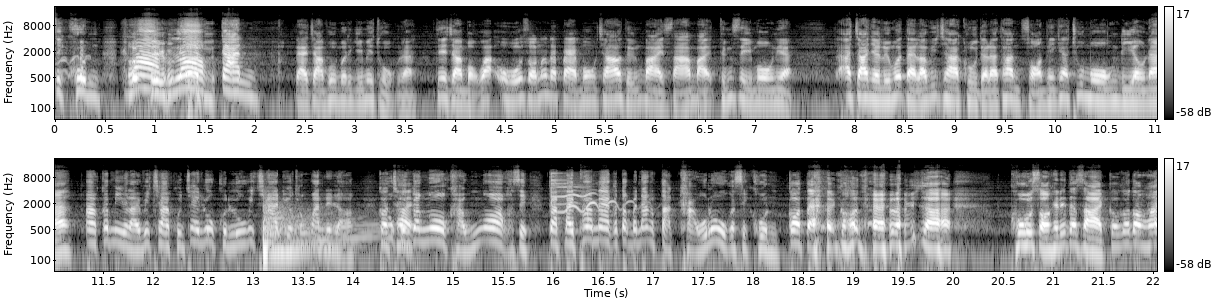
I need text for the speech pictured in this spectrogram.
สิคุณเขาว่าติวกัน ลอกกัน แต่อาจารย์พูดเมื่อกี้ไม่ถูกนะที่อาจารย์บอกว่าโอ้โหสอนตั้งแต่8โมงเช้าถึงบ่าย3บ่ายถึง4โมงเนี่ยอาจารย์อย่าลืมว่าแต่ละวิชาครูแต่ละท่านสอนเพียงแค่ชั่วโมงเดียวนะ อ้าวก็มีหลายวิชาคุณใช่ลูกคุณรู้วิชาเดียวทั้งวันเลยเหรอก็ลูกใช่ คุณก็โง่เขางอกสิ กลับไปพ่อแม่ก็ต้องไปนั่งตัดเขาลูกกันสิคุณ ก็แต่ก็แต่ละวิชา ครูสอนคณิตศาสตร์ก็ก็ต้องให้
